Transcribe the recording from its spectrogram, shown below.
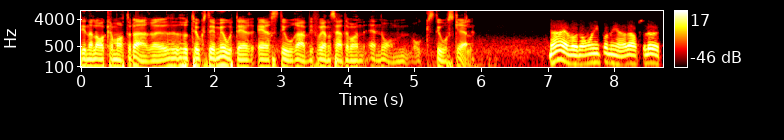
dina lagkamrater där? Eh, Hur, togs det emot er, er stora, vi får ändå säga att det var en enorm och stor skräll? Nej, de var imponerade absolut.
